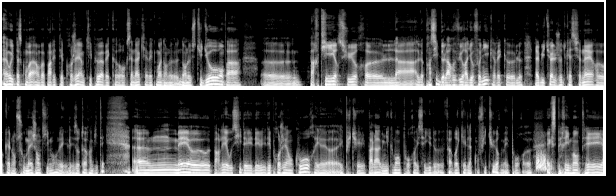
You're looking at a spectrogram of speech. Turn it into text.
Ah oui, parce qu'on va on va parler de tes projets un petit peu avec Roxana qui est avec moi dans le dans le studio. On va euh, partir sur euh, la, le principe de la revue radiophonique avec euh, l'habituel jeu de questionnaire auquel on soumet gentiment les, les auteurs invités, mais parler aussi des, des, des, projets en cours et, et, puis tu es pas là uniquement pour essayer de fabriquer de la confiture, mais pour expérimenter,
